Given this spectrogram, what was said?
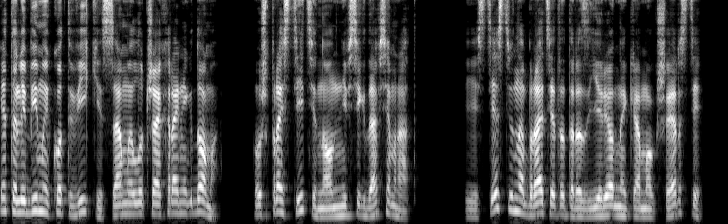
«Это любимый кот Вики, самый лучший охранник дома. Уж простите, но он не всегда всем рад». Естественно, брать этот разъяренный комок шерсти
